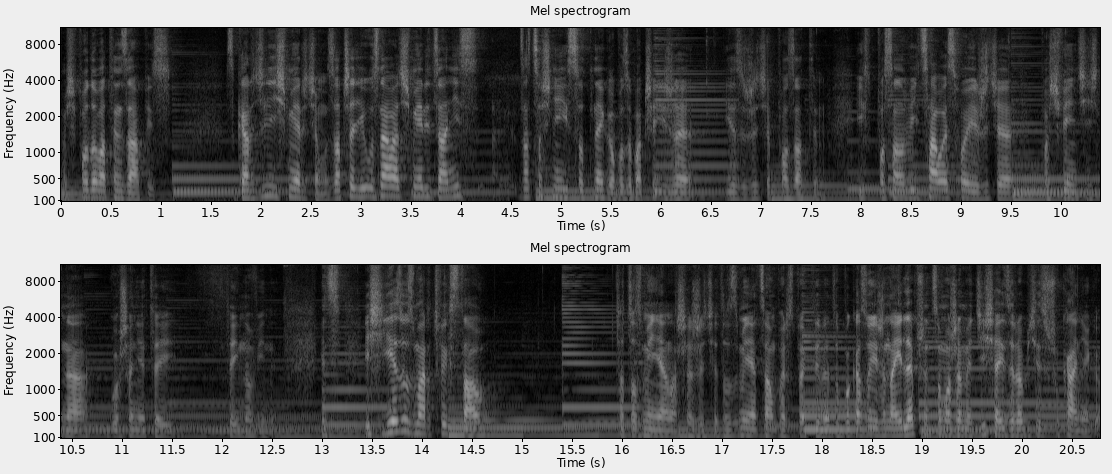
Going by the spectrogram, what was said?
Mi się podoba ten zapis. Zgardzili śmiercią. Zaczęli uznawać śmierć za nic, za coś nieistotnego, bo zobaczyli, że jest życie poza tym. I postanowili całe swoje życie poświęcić na głoszenie tej, tej nowiny. Więc jeśli Jezus zmartwychwstał, to to zmienia nasze życie, to zmienia całą perspektywę. To pokazuje, że najlepszym, co możemy dzisiaj zrobić, jest szukanie Go.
